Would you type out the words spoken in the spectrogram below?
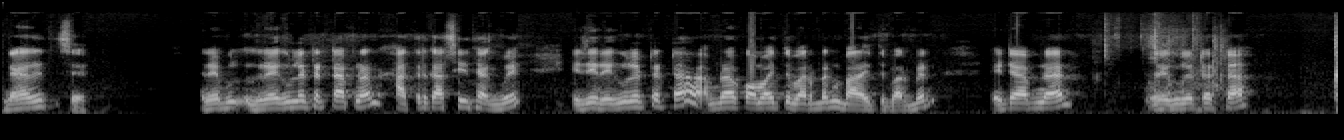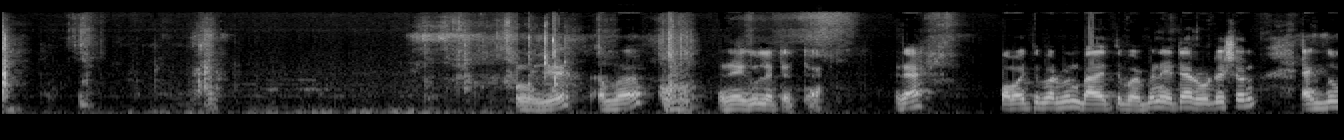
দেখা যাচ্ছে? রেগুলেটরটা আপনার হাতের কাছেই থাকবে। এই যে রেগুলেটরটা আপনারা কমাইতে পারবেন, বাড়াইতে পারবেন। এটা আপনার রেগুলেটরটা আমরা রেগুলেটরটা এটা কমাইতে পারবেন, বাড়াইতে পারবেন। এটা রোটেশন একদম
